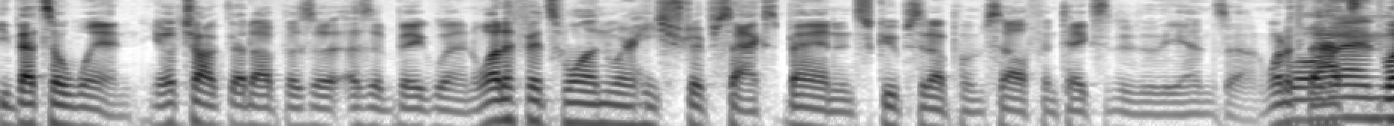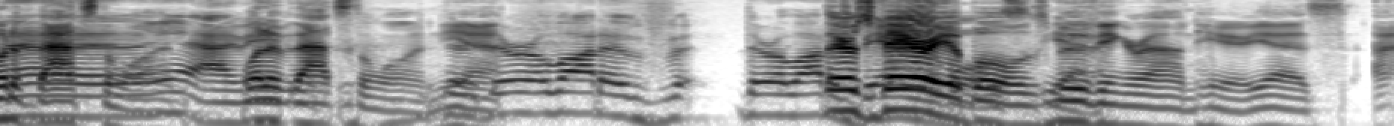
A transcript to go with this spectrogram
that's a win. You'll chalk that up as a as a big win. What if it's one where he strip sacks Ben and scoops it up himself and takes it into the end zone? What if Well, that's then, what if that's the uh, one? yeah, I what if that's the one? There, yeah. there are a lot of there are a lot of There's of variables, Yeah. moving around here. Yes, I,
